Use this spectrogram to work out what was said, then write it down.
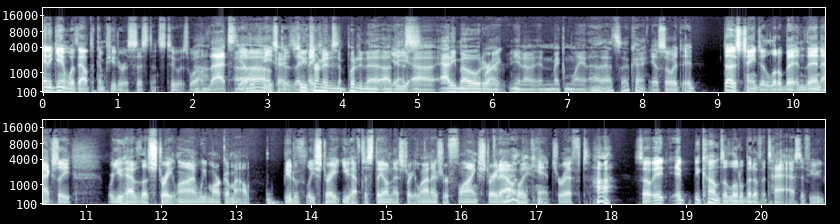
And again, without the computer assistance too, as well. That's the other Oh, piece okay. because so they you make turn you it into put it in the, uh, Yes. the uh, ATTI mode, or Right. you know, and make them land. Oh, that's okay. Yeah, so it, it does change it a little bit. And then actually, where you have the straight line, we mark them out beautifully straight. You have to stay on that straight line as you're flying straight out. Really? You can't drift. Huh? So it, it becomes a little bit of a task if you,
